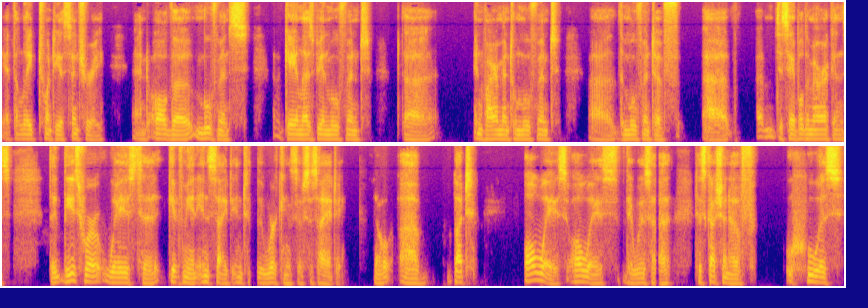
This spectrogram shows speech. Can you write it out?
at the late 20th century and all the movements, gay and lesbian movement, the environmental movement, uh, the movement of uh, um, disabled Americans, the, these were ways to give me an insight into the workings of society. So, uh, but always, always there was a discussion of who was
